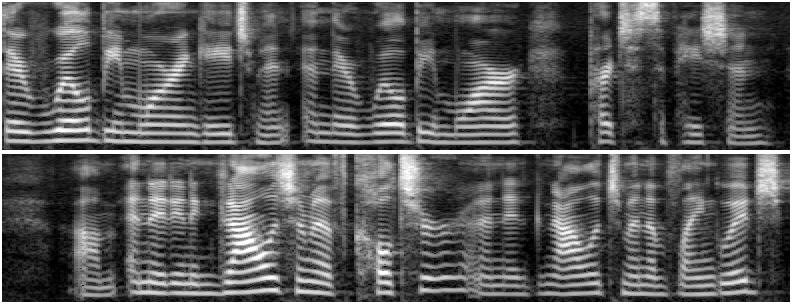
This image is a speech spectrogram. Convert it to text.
there will be more engagement and there will be more participation. Um, and an acknowledgement of culture and an acknowledgement of language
